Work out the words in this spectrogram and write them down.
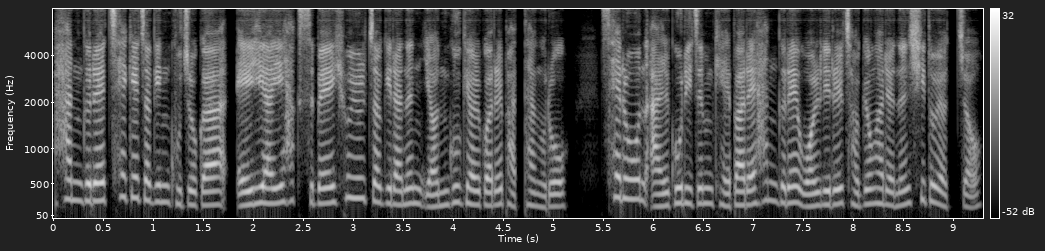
한글의 체계적인 구조가 AI 학습에 효율적이라는 연구 결과를 바탕으로 새로운 알고리즘 개발에 한글의 원리를 적용하려는 시도였죠.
